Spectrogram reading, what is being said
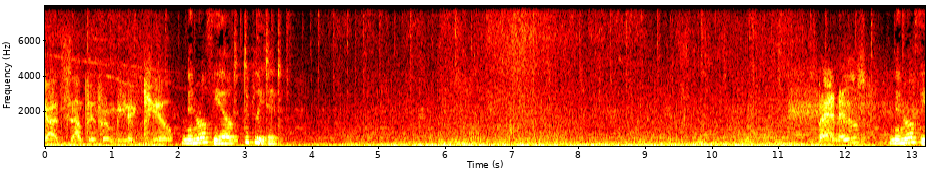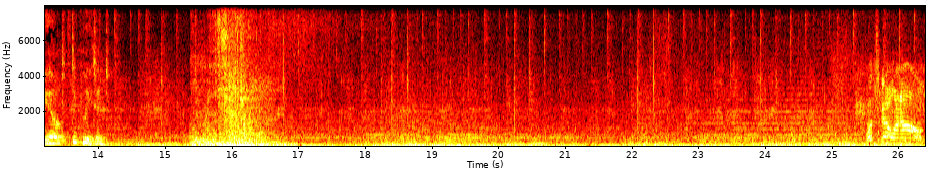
Got something for me to kill. Mineral field depleted. Bad news? Mineral field depleted. What's going on?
